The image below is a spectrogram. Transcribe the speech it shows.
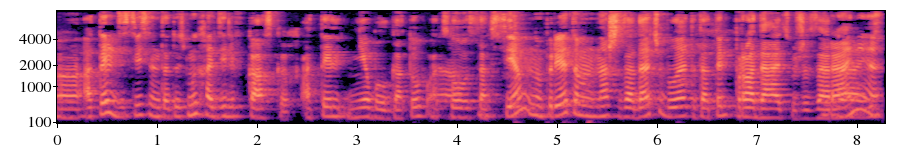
А, отель действительно, то есть мы ходили в касках. Отель не был готов от слова совсем, но при этом наша задача была этот отель продать уже заранее.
